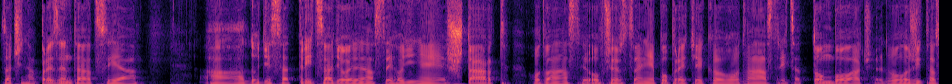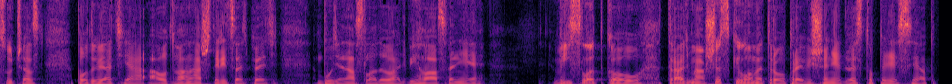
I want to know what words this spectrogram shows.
začína prezentácia a do 10.30 o 11. hodine je štart, o 12. občerstvenie po pretekoch, o 12.30 tombola, čo je dôležitá súčasť podujatia a o 12.45 bude nasledovať vyhlásenie výsledkov. Trať má 6 km, prevýšenie 250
